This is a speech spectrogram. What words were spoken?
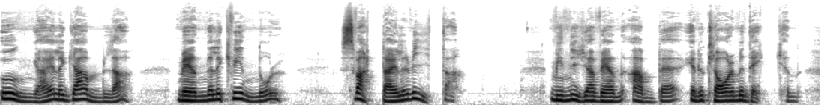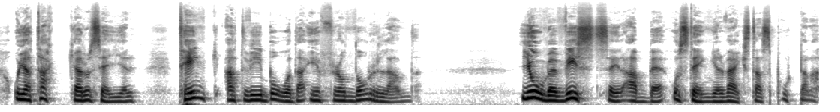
Unga eller gamla? Män eller kvinnor? Svarta eller vita? Min nya vän Abbe är nu klar med däcken och jag tackar och säger Tänk att vi båda är från Norrland. Jo men visst, säger Abbe och stänger verkstadsportarna.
